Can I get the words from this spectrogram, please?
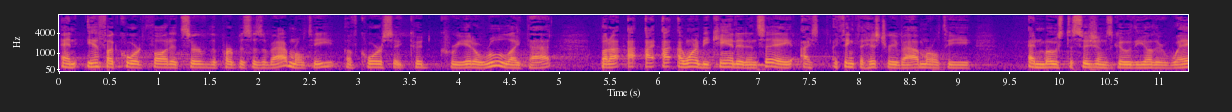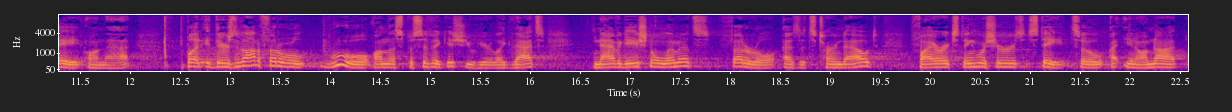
and if a court thought it served the purposes of admiralty, of course it could create a rule like that. But I, I, I want to be candid and say I, I think the history of admiralty and most decisions go the other way on that. But there's not a federal rule on the specific issue here. Like that's Navigational limits, federal, as it's turned out. Fire extinguishers, state. So, you know, I'm not,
